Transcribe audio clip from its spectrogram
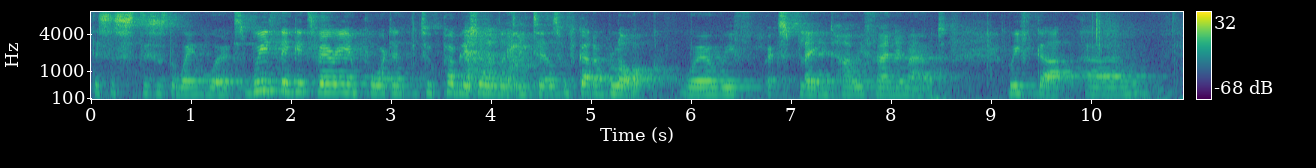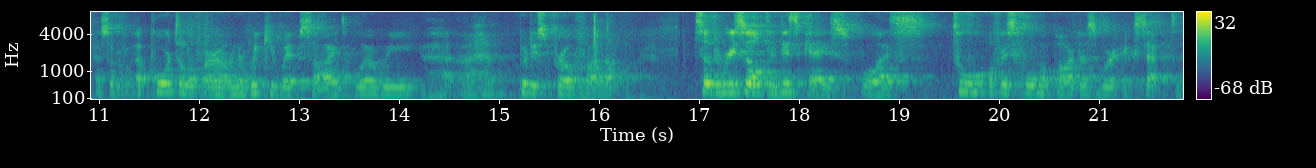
this is, this is the way it works. We think it's very important to publish all the details. We've got a blog where we've explained how we found him out. We've got um, a sort of a portal of our own, a wiki website, where we ha uh, have put his profile up. So the result in this case was two of his former partners were accepted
